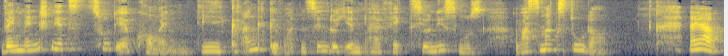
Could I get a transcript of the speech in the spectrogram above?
Wenn Menschen jetzt zu dir kommen, die krank geworden sind durch ihren Perfektionismus, was magst du da? Naja,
